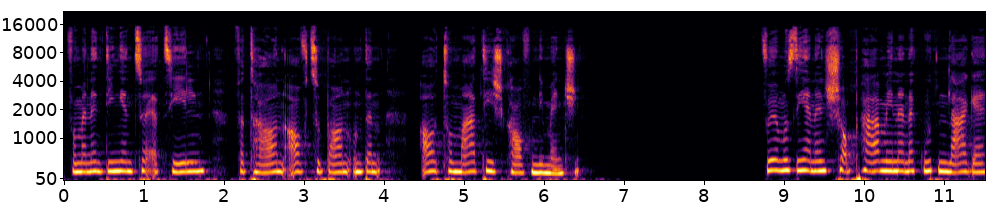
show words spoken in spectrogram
von meinen Dingen zu erzählen, Vertrauen aufzubauen und dann automatisch kaufen die Menschen. Früher musste ich einen Shop haben in einer guten Lage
